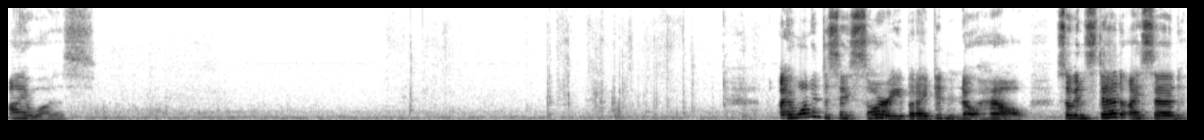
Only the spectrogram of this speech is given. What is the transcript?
I was. I wanted to say sorry, but I didn't know how. So instead I said,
